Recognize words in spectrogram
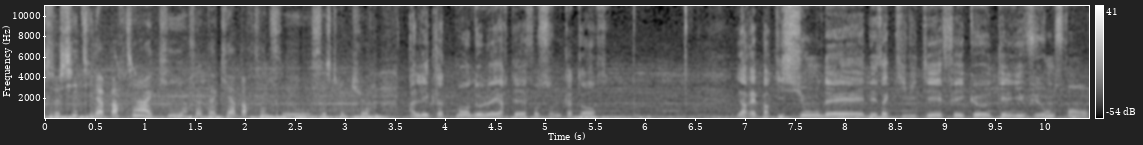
ce site, il appartient à qui En fait, à qui appartiennent ces, structures? À l'éclatement de l'ERTF en 1974, la répartition des, activités fait que Télévision de France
